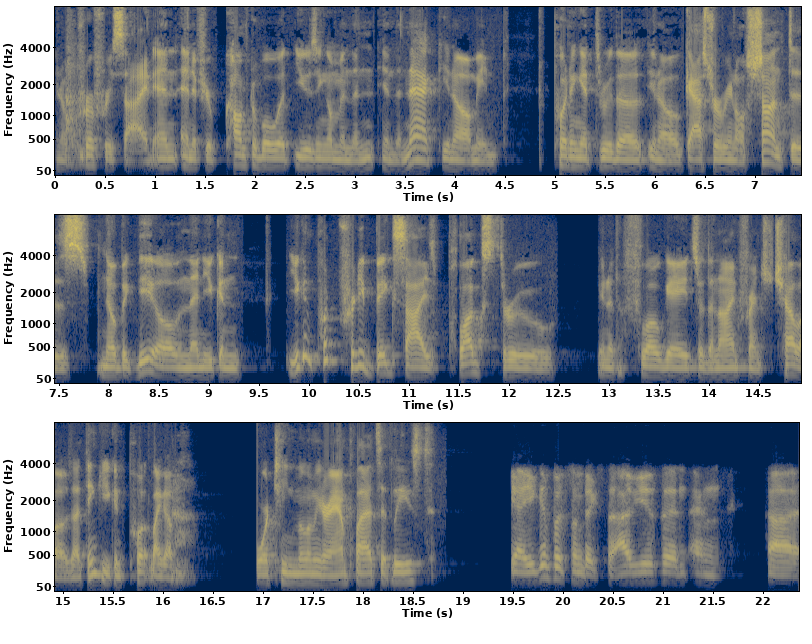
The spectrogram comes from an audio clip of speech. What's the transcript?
you know periphery side. And and if you're comfortable with using them in the in the neck, you know, I mean, putting it through the you know gastrorenal shunt is no big deal. And then you can you can put pretty big size plugs through you know the flow gates or the nine French cellos. I think you can put like a 14 millimeter amplats at least. Yeah, you can put some big stuff. I've used it, and uh,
